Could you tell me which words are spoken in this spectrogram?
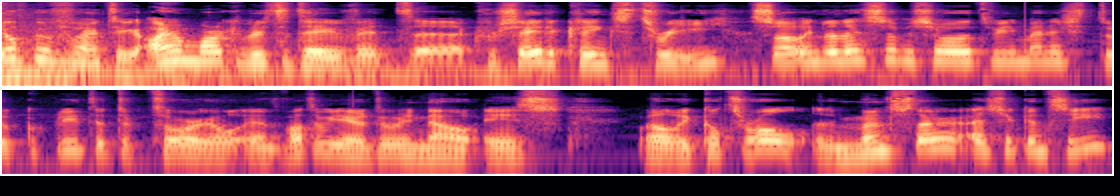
Yo people Fancy, I am Mark here today with uh, Crusader Kings 3. So in the last episode we managed to complete the tutorial and what we are doing now is, well we control Munster as you can see.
